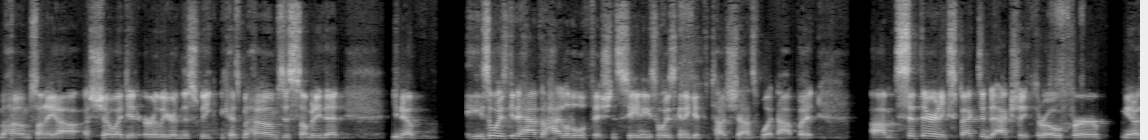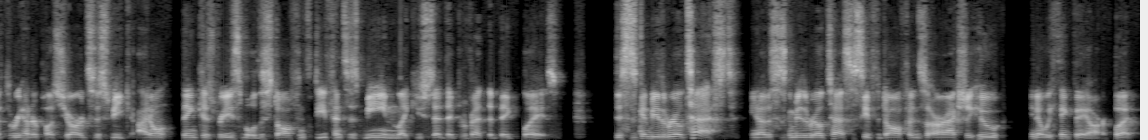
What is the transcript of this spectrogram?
Mahomes on a, uh, a show I did earlier in this week because Mahomes is somebody that, you know, he's always going to have the high level efficiency and he's always going to get the touchdowns and whatnot. But um, sit there and expect him to actually throw for you know 300 plus yards this week, I don't think is reasonable. This Dolphins defense is mean, like you said, they prevent the big plays. This is going to be the real test. You know, this is going to be the real test to see if the Dolphins are actually who you know we think they are. But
